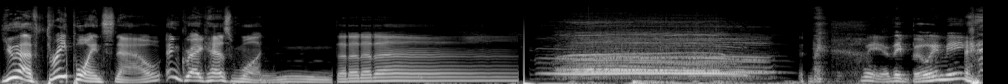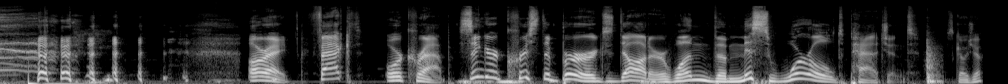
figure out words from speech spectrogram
you have three points now, and Greg has one. Da da da da. Wait, are they booing me? All right. Fact or crap? Singer Chris de Burgh's daughter won the Miss World pageant. Skojo?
